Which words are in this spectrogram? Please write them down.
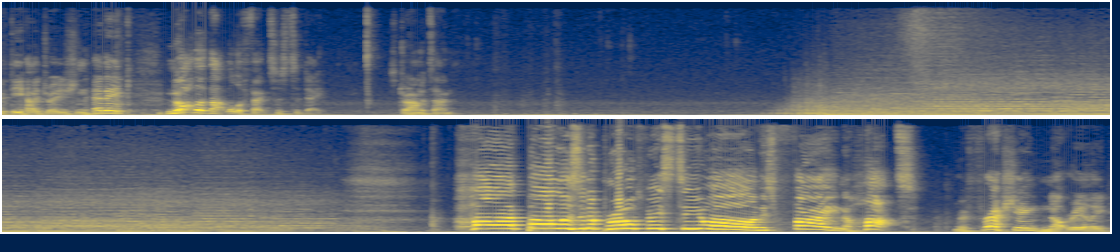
dehydration, headache. Not that that will affect us today. It's drama time. Hello, ballers and a bro fist to you all on this fine, hot, refreshing, not really,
